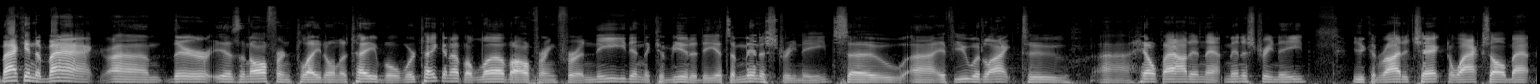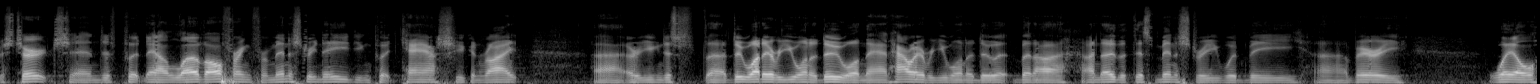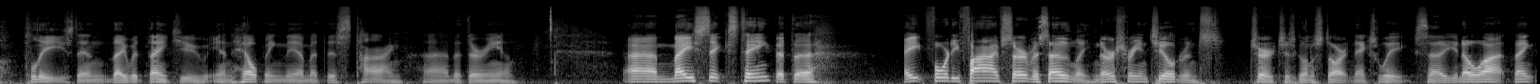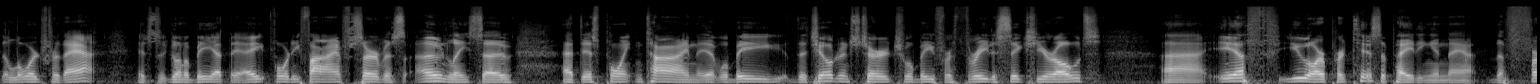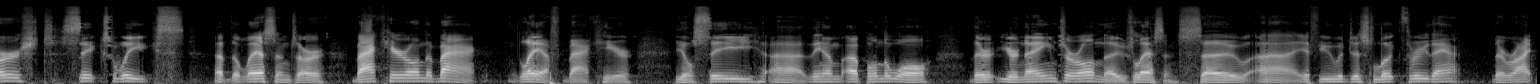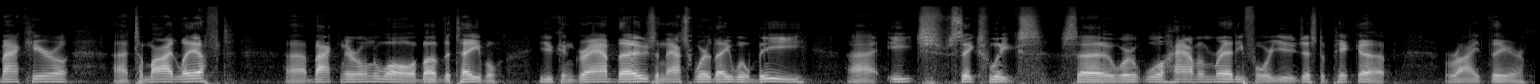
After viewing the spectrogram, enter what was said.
Back in the back, um, there is an offering plate on a table. We're taking up a love offering for a need in the community. It's a ministry need. So uh, if you would like to uh, help out in that ministry need, you can write a check to Waxhaw Baptist Church and just put down love offering for ministry need. You can put cash. You can write uh, or you can just uh, do whatever you want to do on that, however you want to do it. But uh, I know that this ministry would be uh, very well pleased and they would thank you in helping them at this time uh, that they're in. Uh, May 16th at the 845 service only, Nursery and Children's Church is going to start next week. So you know what? Thank the Lord for that. It's going to be at the 845 service only. So at this point in time, it will be, the children's church will be for three to six year olds. Uh, if you are participating in that, the first six weeks of the lessons are back here on the back, left back here. You'll see uh, them up on the wall. They're, your names are on those lessons. So uh, if you would just look through that, they're right back here uh, to my left, uh, back there on the wall above the table. You can grab those, and that's where they will be uh, each six weeks. So we will have them ready for you just to pick up right there.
